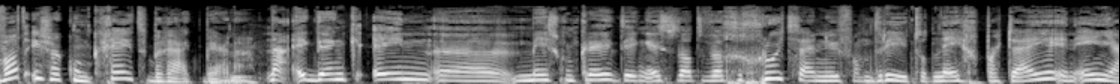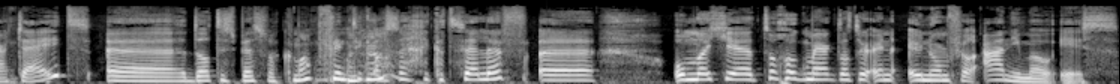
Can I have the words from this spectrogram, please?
Wat is er concreet bereikt, Berna? Nou, ik denk één uh, meest concrete ding is dat we gegroeid zijn nu van drie tot negen partijen in één jaar tijd. Uh, dat is best wel knap, vind ik, al zeg ik het zelf. Omdat je toch ook merkt dat er een enorm veel animo is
